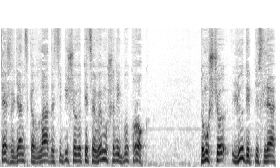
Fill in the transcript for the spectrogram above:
теж радянська влада, ці більшовики, це вимушений був крок. Тому що люди після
